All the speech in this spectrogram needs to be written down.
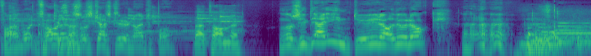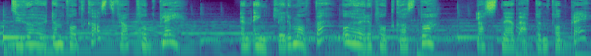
Faen, jeg tar ta den, så skal jeg skru den av etterpå. Bare ta den, du. Nå sitter jeg i intervju i Radio Rock. Du har hørt en podkast fra Podplay. En enklere måte å høre podkast på. Last ned appen Podplay,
